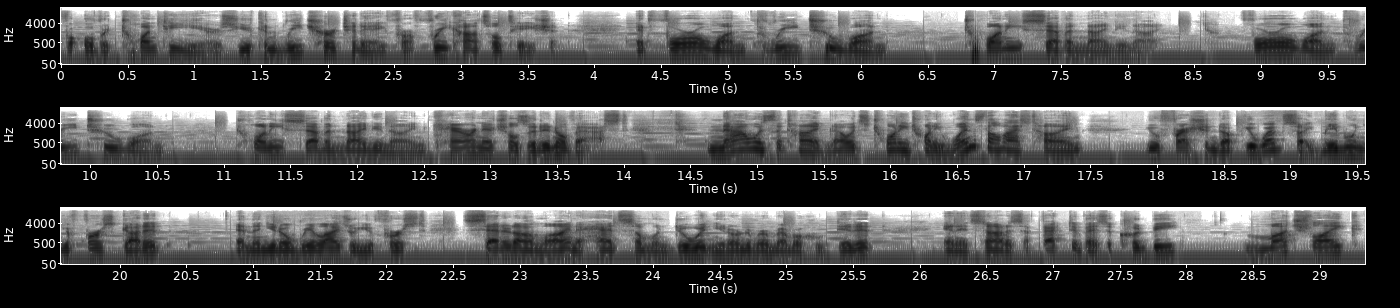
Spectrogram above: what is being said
for over 20 years. You can reach her today for a free consultation at 401 321 2799. 401 321 2799. Karen Etchels at Innovast. Now is the time. Now it's 2020. When's the last time you freshened up your website? Maybe when you first got it and then you don't realize or you first set it online or had someone do it and you don't even remember who did it and it's not as effective as it could be much like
